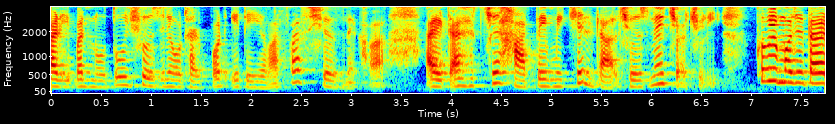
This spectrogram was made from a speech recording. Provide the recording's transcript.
আর এবার নতুন সজনে ওঠার পর এটাই আমার ফার্স্ট সজনে খাওয়া। আর এটা হচ্ছে হাতে মেখে ডাল সজনে চচ্চড়ি। খুবই মজাদার,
